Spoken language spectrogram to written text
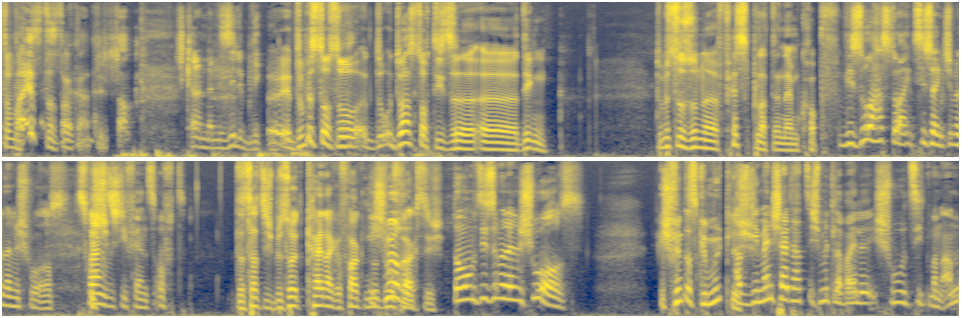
du weißt das doch gar nicht. Ich kann in deine Seele blicken. Äh, Du bist doch so, du, du hast doch diese äh, Ding. Du bist doch so eine Festplatte in deinem Kopf. Wieso hast du eigentlich, ziehst du eigentlich immer deine Schuhe aus? Das fragen Ich- sich die Fans oft. Das hat sich bis heute keiner gefragt, nur Ich du schwöre. fragst dich. Doch, warum ziehst du immer deine Schuhe aus? Ich finde das gemütlich. Also die Menschheit hat sich mittlerweile, Schuhe zieht man an.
